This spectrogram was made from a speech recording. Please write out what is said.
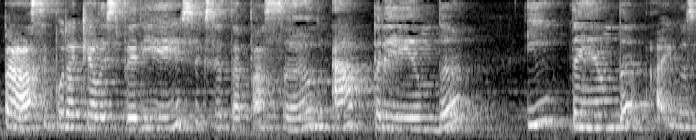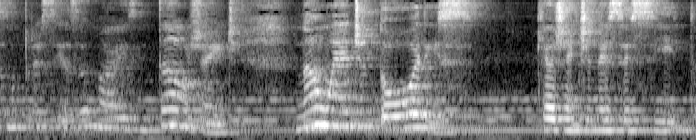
passe por aquela experiência que você está passando, aprenda, entenda, aí você não precisa mais. Então, gente, não é de dores que a gente necessita,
